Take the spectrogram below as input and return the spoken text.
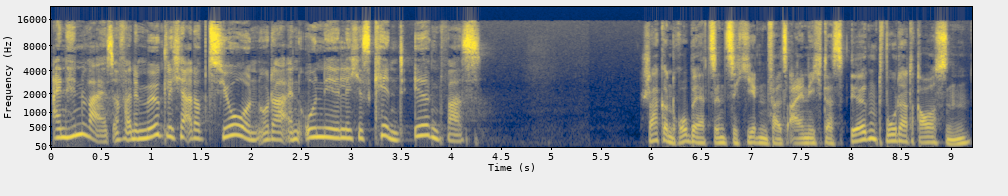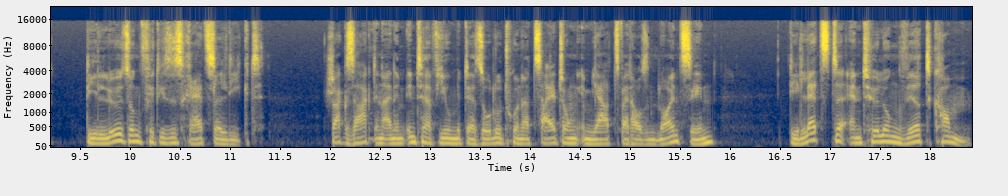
Ein Hinweis auf eine mögliche Adoption oder ein uneheliches Kind, irgendwas. Jacques und Robert sind sich jedenfalls einig, dass irgendwo da draußen die Lösung für dieses Rätsel liegt. Jacques sagt in einem Interview mit der Solothurner Zeitung im Jahr 2019, die letzte Enthüllung wird kommen.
